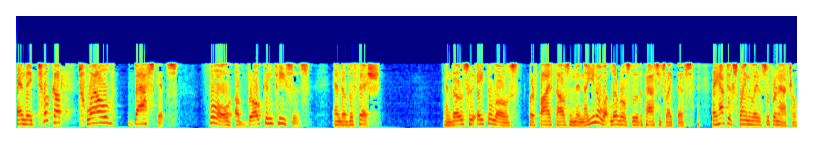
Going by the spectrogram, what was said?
And they took up twelve baskets full of broken pieces and of the fish and those who ate the loaves were 5,000 men. Now, you know what liberals do with a passage like this. They have to explain away the supernatural.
